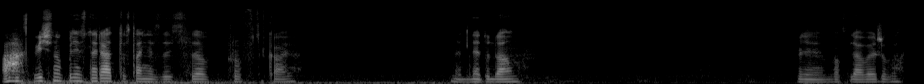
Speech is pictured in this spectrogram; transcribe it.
Ах, вічно, блін, снаряд останній десь провтикаю. Не, не туди. Блін, вафля вижила.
